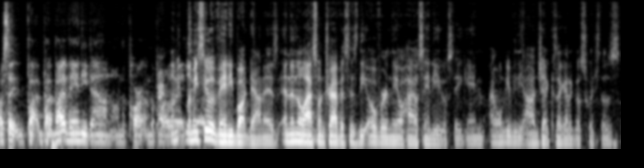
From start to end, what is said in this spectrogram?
I'll say buy, buy, buy Vandy down on the part on the All right, parlay. let me, let me see what vandy bought down is and then the last one travis is the over in the ohio san diego state game i won't give you the odd yet because i gotta go switch those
